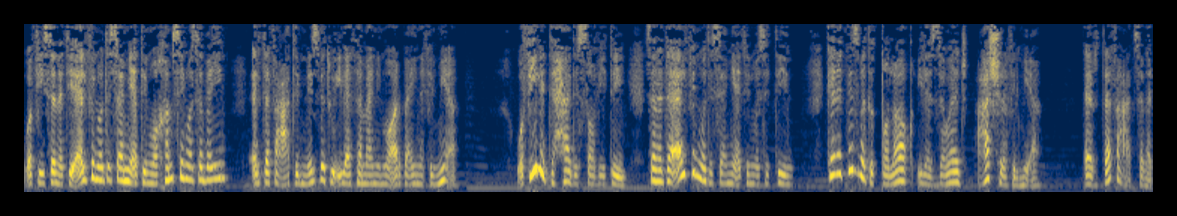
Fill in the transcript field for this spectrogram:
وفي سنة 1975 ارتفعت النسبة إلى 48% وفي الاتحاد السوفيتي سنة 1960 كانت نسبة الطلاق إلى الزواج 10% ارتفعت سنة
